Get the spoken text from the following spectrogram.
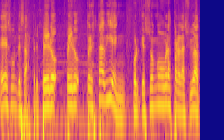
Es un desastre, pero, pero, pero está bien, porque son obras para la ciudad.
